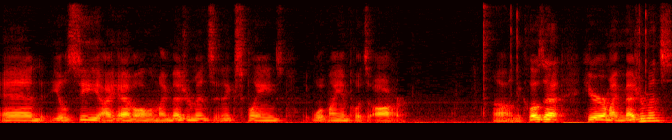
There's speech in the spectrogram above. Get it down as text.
and you'll see I have all of my measurements and explains what my inputs are. Uh, let me close that. Here are my measurements.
